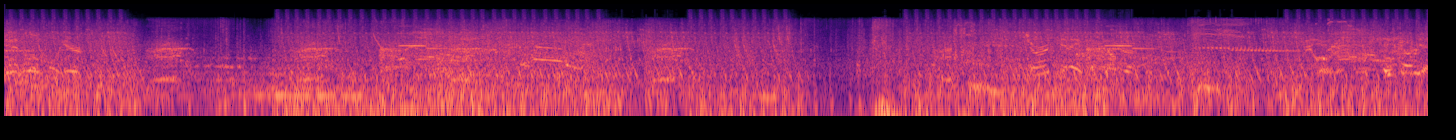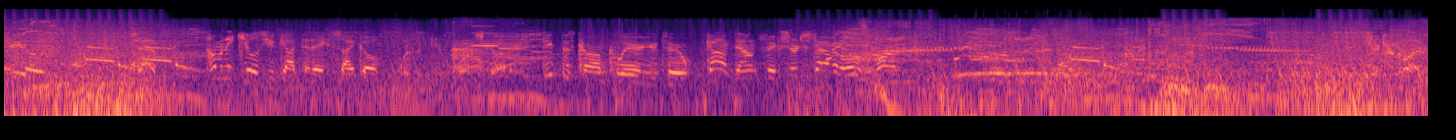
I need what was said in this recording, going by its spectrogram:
Get local here. How you got today, Psycho? With the new one, Scotty. Keep this calm clear, you two. Calm down, Fixer. Just having a little fun. Check your fire.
